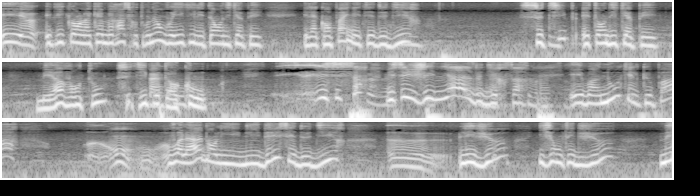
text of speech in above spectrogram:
et, euh, et puis quand la caméra se retournait, on voyait qu'il était handicapé. Et la campagne était de dire, ce type est handicapé, mais avant tout, ce type est un con. Et c'est ça, mais c'est génial de dire ça. Et ben nous, quelque part, euh, voilà, dans l'idée, c'est de dire, euh, les vieux, ils sont peut-être vieux, mais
